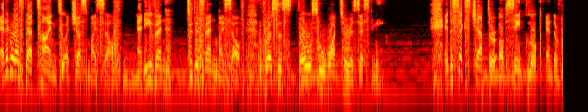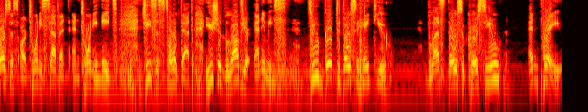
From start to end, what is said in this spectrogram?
And it was that time to adjust myself and even to defend myself versus those who want to resist me. In the sixth chapter of St. Luke, and the verses are 27 and 28, Jesus told that you should love your enemies, do good to those who hate you, bless those who curse you, and pray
